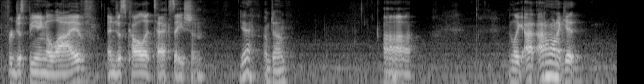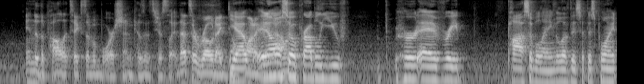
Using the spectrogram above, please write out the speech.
for just being alive and just call it taxation. Yeah, I'm down. uh, like I, I don't want to get into the politics of abortion because it's just like that's a road I don't yeah, want to go and go also down. probably you've heard every possible angle of this at this point.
